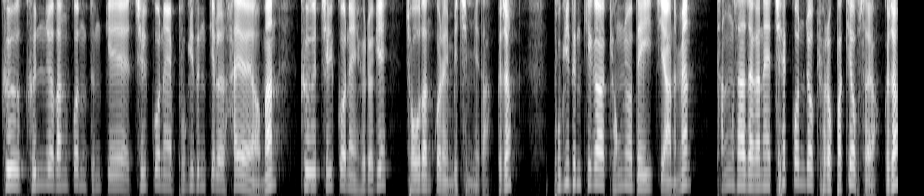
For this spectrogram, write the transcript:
그 근저당권 등기에 질권의 부기 등기를 하여야만 그 질권의 효력이 저당권에 미칩니다. 그죠? 부기 등기가 격려돼 있지 않으면 당사자 간의 채권적 효력밖에 없어요. 그죠?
